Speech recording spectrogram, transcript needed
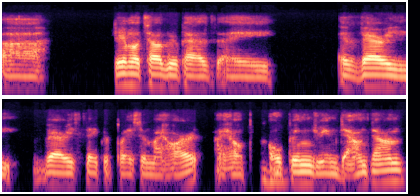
uh, Dream Hotel Group has a a very very sacred place in my heart. I helped mm-hmm. open Dream Downtown,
